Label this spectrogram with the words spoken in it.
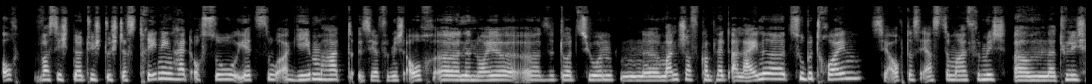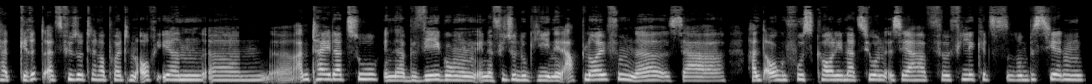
auch was sich natürlich durch das Training halt auch so jetzt so ergeben hat, ist ja für mich auch äh, eine neue äh, Situation, eine Mannschaft komplett alleine zu betreuen. Ist ja auch das erste Mal für mich. Ähm, natürlich hat Grit als Physiotherapeutin auch ihren ähm, äh, Anteil dazu in der Bewegung, in der Physiologie, in den Abläufen. Ne? Ist ja Hand-Augen-Fuß-Koordination ist ja für viele Kids so ein bisschen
